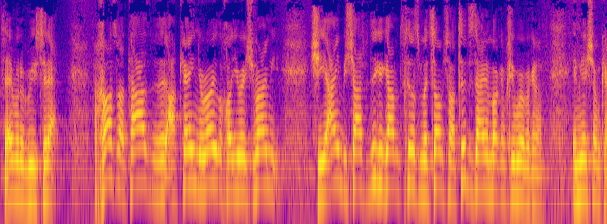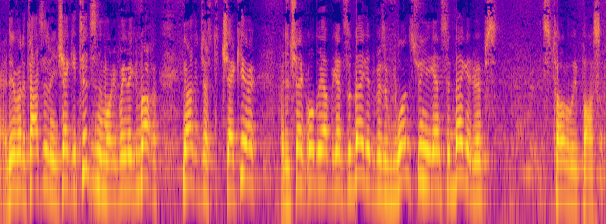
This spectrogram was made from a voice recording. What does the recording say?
So everyone agrees to that. Therefore the Taz says when you check your tzitzis in the morning before you make the bracha, not just to check here, but to check all the way up against the beged because if one string against the beged rips, it's totally possible.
